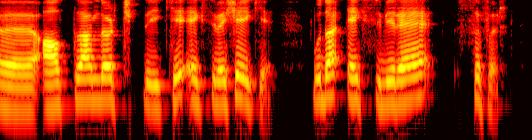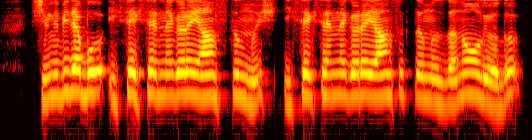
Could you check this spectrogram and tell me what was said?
e, alttan 4 çıktı 2. Eksi 5'e 2. Bu da eksi 1'e 0. Şimdi bir de bu x eksenine göre yansıtılmış. X eksenine göre yansıttığımızda ne oluyordu?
